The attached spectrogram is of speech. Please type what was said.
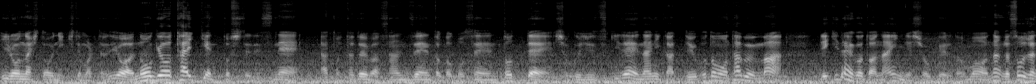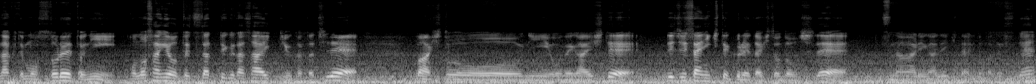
いろんな人に来てもらった。要は農業体験としてですねあと例えば3000円とか5000円取って食事付きで何かっていうことも多分まあできないことはないんでしょうけれどもなんかそうじゃなくてもうストレートにこの作業を手伝ってくださいっていう形でまあ人にお願いしてで実際に来てくれた人同士でつながりができたりとかですね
